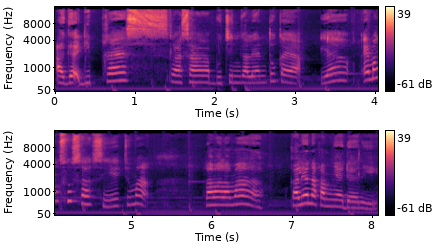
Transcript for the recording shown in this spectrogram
agak depres rasa bucin kalian tuh kayak ya emang susah sih cuma lama-lama kalian akan menyadari.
